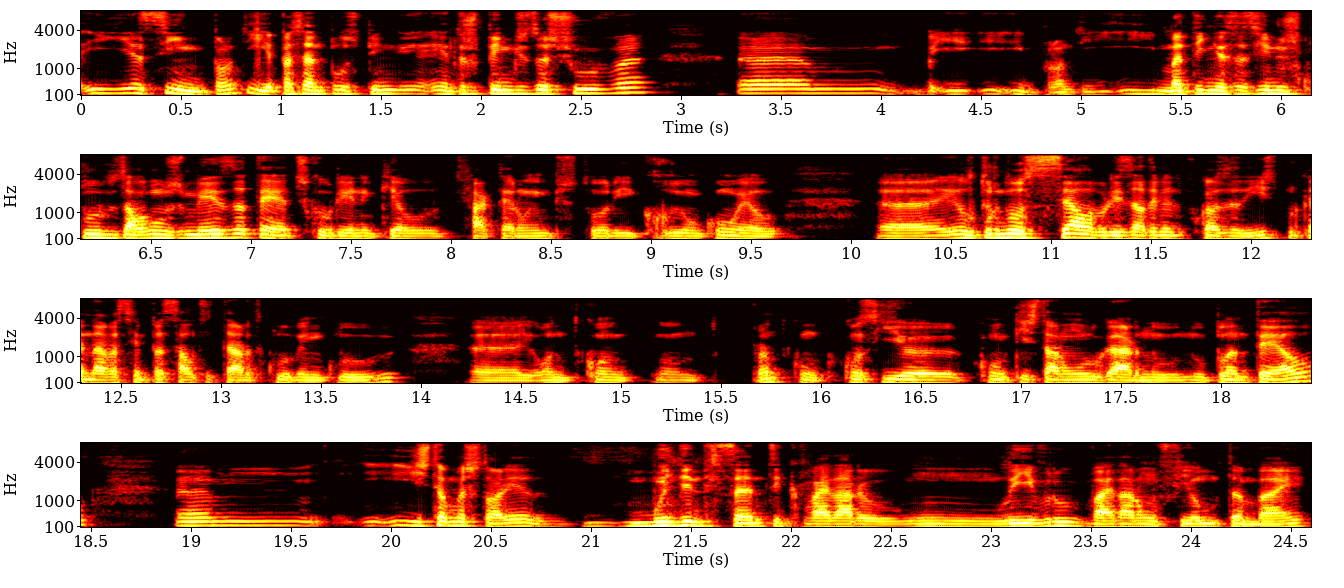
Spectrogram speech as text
e assim, pronto, ia passando pelos ping- entre os pingos da chuva. Um, e, e pronto, e, e mantinha-se assim nos clubes alguns meses até descobrirem que ele de facto era um impostor e corriam com ele. Uh, ele tornou-se célebre exatamente por causa disto, porque andava sempre a saltitar de clube em clube, uh, onde, onde, pronto, con- conseguia conquistar um lugar no, no plantel. Um, e isto é uma história muito interessante que vai dar um livro, vai dar um filme também.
